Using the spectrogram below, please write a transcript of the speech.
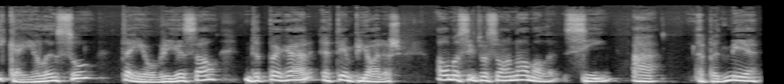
e quem a lançou tem a obrigação de pagar a tempo e horas. Há uma situação anómala? Sim, há da pandemia.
